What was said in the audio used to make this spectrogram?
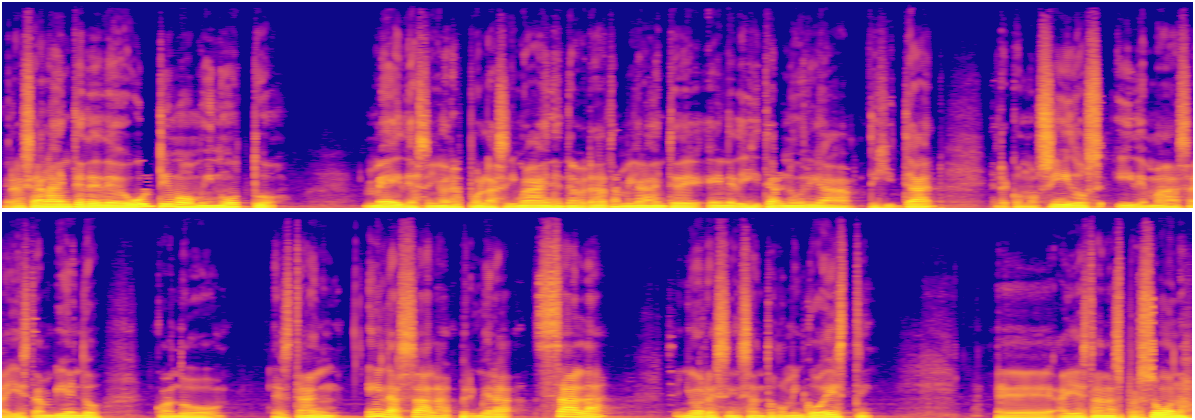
Gracias a la gente desde último minuto media, señores, por las imágenes, de verdad, también la gente de N Digital, Nuria Digital, reconocidos y demás. Ahí están viendo cuando están en la sala, primera sala, señores, en Santo Domingo Este. Eh, ahí están las personas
